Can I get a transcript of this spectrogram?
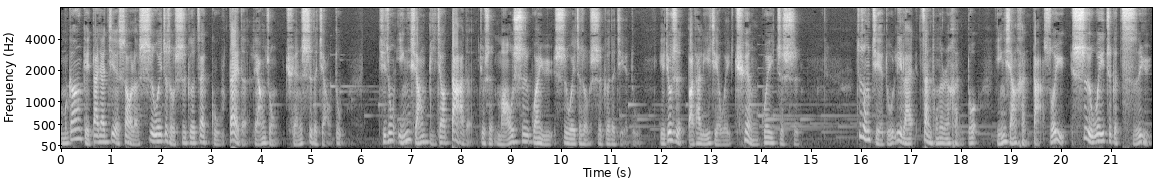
我们刚刚给大家介绍了《示威》这首诗歌在古代的两种诠释的角度，其中影响比较大的就是毛诗关于《示威》这首诗歌的解读，也就是把它理解为劝归之诗。这种解读历来赞同的人很多，影响很大，所以“示威”这个词语，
